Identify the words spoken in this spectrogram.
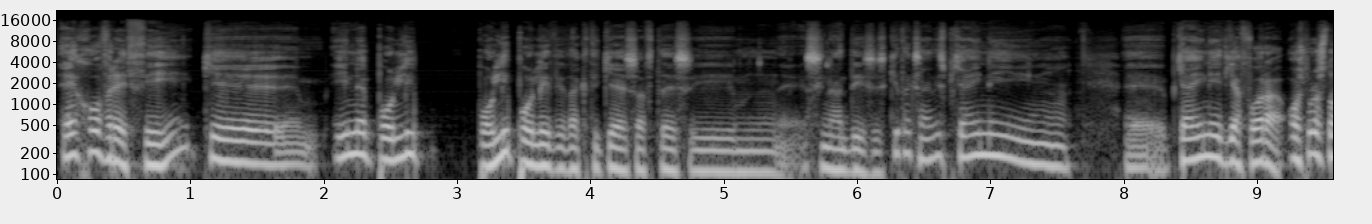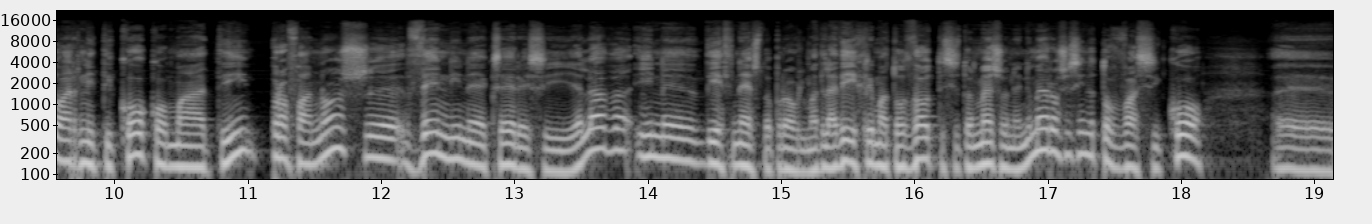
έχω βρεθεί και είναι πολύ πολύ πολύ διδακτικές αυτές οι συναντήσεις. Κοίταξε να δεις ποια είναι η, ε, ποια είναι η διαφορά. Ως προς το αρνητικό κομμάτι, προφανώς ε, δεν είναι εξαίρεση η Ελλάδα, είναι διεθνές το πρόβλημα. Δηλαδή η χρηματοδότηση των μέσων ενημέρωσης είναι το βασικό ε,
